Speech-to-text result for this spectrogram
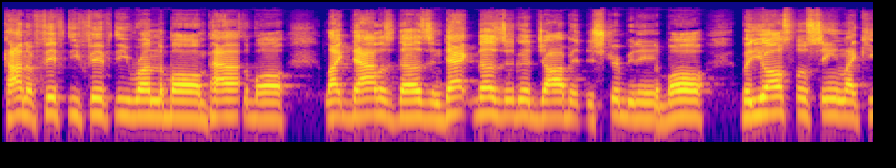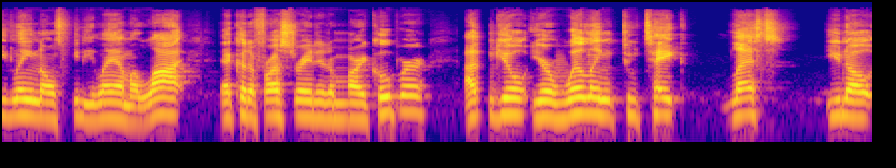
kind of 50-50 run the ball and pass the ball like Dallas does. And Dak does a good job at distributing the ball. But you also seen like he leaned on CeeDee Lamb a lot. That could have frustrated Amari Cooper. I think you'll you're willing to take less, you know,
